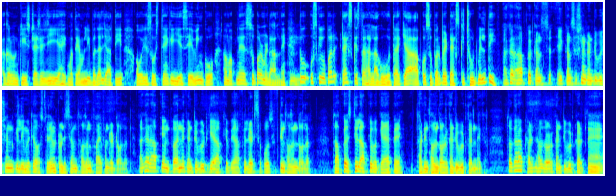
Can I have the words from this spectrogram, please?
اگر ان کی اسٹریٹجی یا حکمت عملی بدل جاتی ہے اور وہ یہ سوچتے ہیں کہ یہ سیونگ کو ہم اپنے سپر میں ڈال دیں تو اس کے اوپر ٹیکس کس طرح لاگو ہوتا ہے؟ کیا آپ کو سپر پہ ٹیکس کی چھوٹ ملتی؟ اگر آپ کا ایک کنسیشنل کنٹریبیوشن کی لمٹ ہے آسٹریلیا میں twenty seven thousand five hundred dollar اگر آپ کے امپلائر نے کنٹریبیوٹ کیا آپ کے بیہاف پہ let suppose fifteen thousand dollar تو آپ کا اسٹل آپ کے وہ گیپ ہے تھرٹین تھاؤزینڈ ڈالر کنٹریبیوٹ کرنے کا۔ تو اگر آپ تھرٹین تھاؤزینڈ ڈالر کنٹریبیوٹ کرتے ہیں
